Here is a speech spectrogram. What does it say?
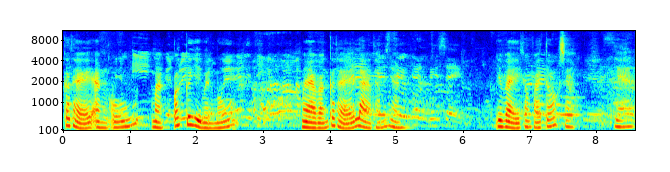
Có thể ăn uống, mặc bất cứ gì mình muốn, mà vẫn có thể là thánh nhân. Như vậy không phải tốt sao? Dạ. Yeah.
